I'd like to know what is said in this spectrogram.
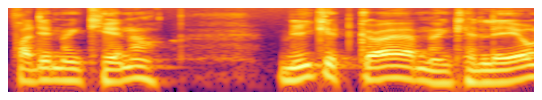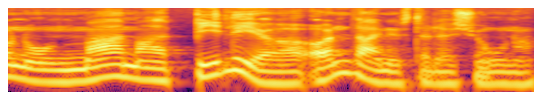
fra det, man kender, hvilket gør, at man kan lave nogle meget, meget billigere online-installationer,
